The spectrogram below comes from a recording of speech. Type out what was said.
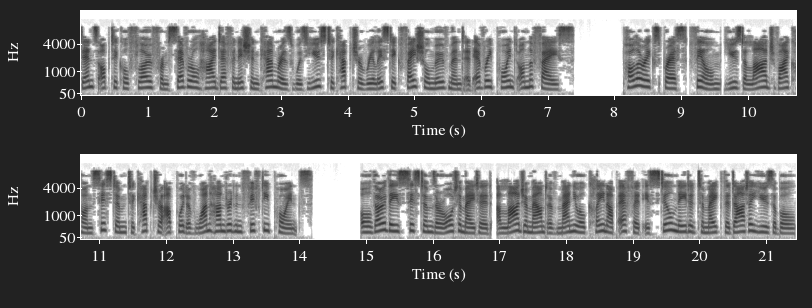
dense optical flow from several high-definition cameras was used to capture realistic facial movement at every point on the face. Polar Express film used a large Vicon system to capture upward of 150 points. Although these systems are automated, a large amount of manual cleanup effort is still needed to make the data usable.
